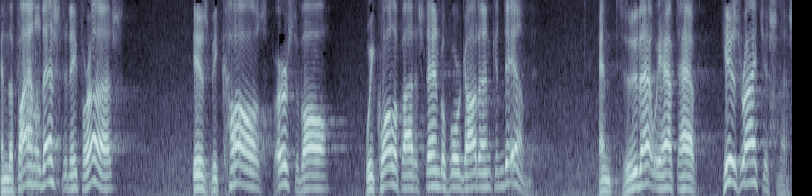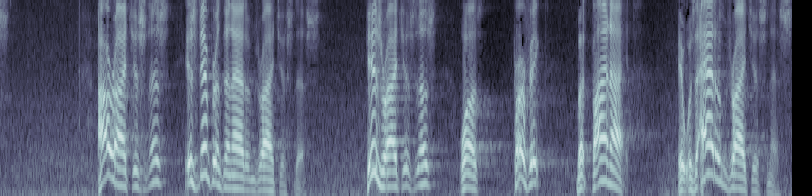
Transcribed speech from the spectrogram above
and the final destiny for us is because, first of all, we qualify to stand before God uncondemned. And to do that, we have to have His righteousness. Our righteousness is different than Adam's righteousness. His righteousness was perfect, but finite. It was Adam's righteousness.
